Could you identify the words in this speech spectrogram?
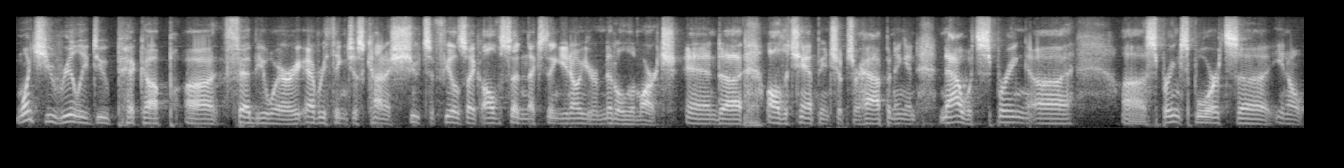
once you really do pick up uh, February, everything just kind of shoots. It feels like all of a sudden, next thing you know, you're in the middle of March, and uh, all the championships are happening. And now with spring. Uh, uh, spring sports, uh, you know,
